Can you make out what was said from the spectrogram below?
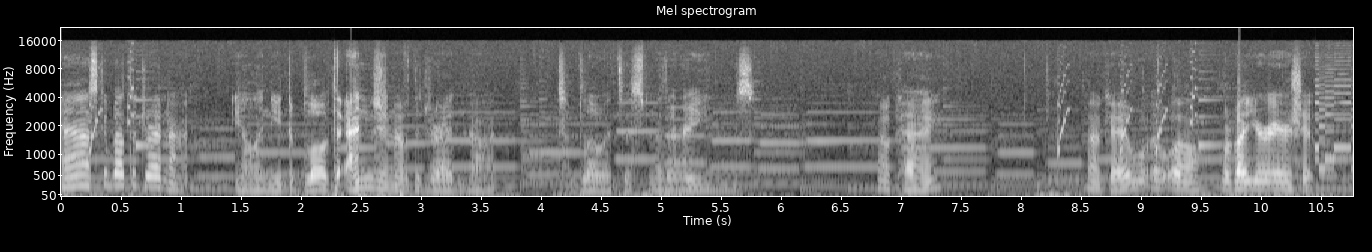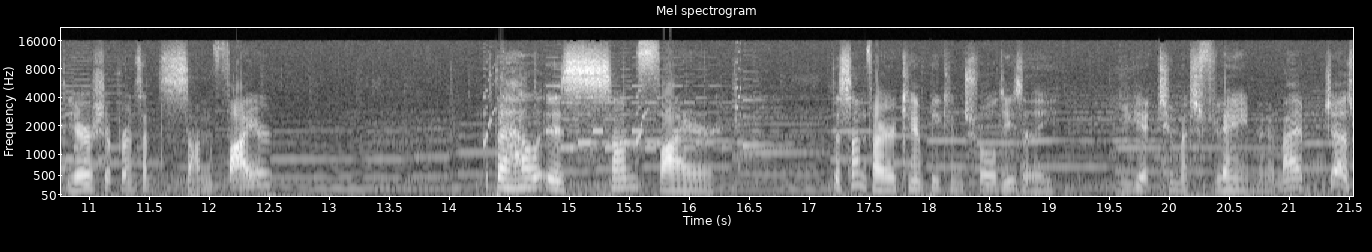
Ask about the dreadnought. You only need to blow up the engine of the dreadnought to blow it to smithereens. Okay. Okay, well, what about your airship? The airship runs on Sunfire? What the hell is Sunfire? The Sunfire can't be controlled easily. You get too much flame and it might just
